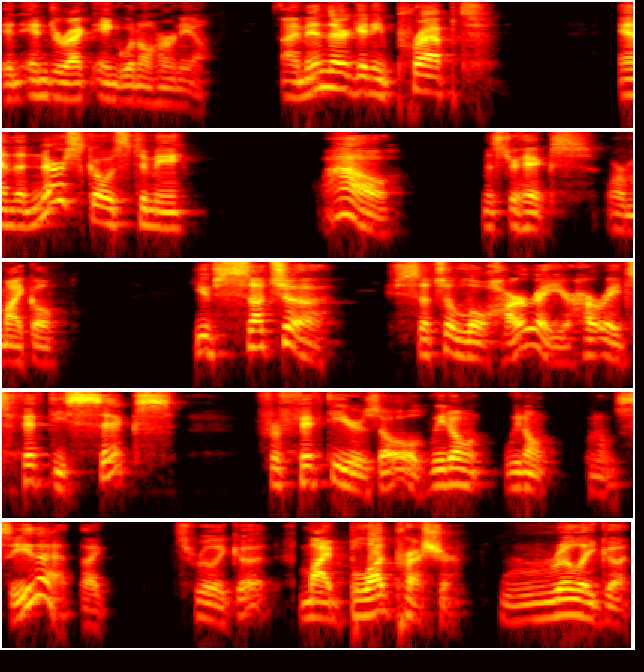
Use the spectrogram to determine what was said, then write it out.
an indirect inguinal hernia. I'm in there getting prepped, and the nurse goes to me, "Wow, Mr. Hicks or Michael, you have such a such a low heart rate. Your heart rate's 56 for 50 years old. We don't we don't we don't see that. Like it's really good. My blood pressure really good.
